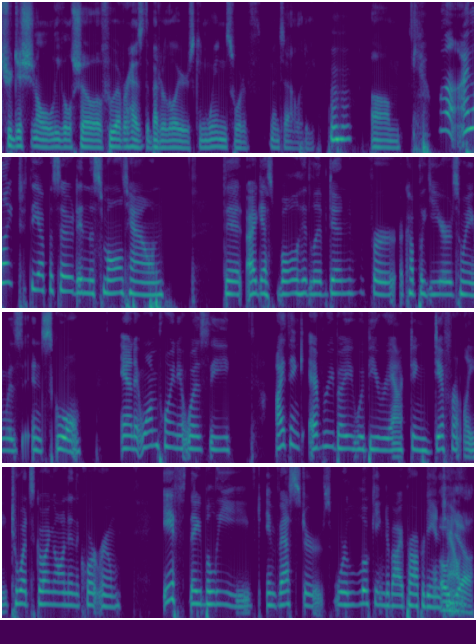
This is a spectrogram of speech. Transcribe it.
traditional legal show of whoever has the better lawyers can win sort of mentality Mm-hmm. um Well, I liked the episode in the small town that I guess Bull had lived in for a couple years when he was in school. And at one point, it was the I think everybody would be reacting differently to what's going on in the courtroom if they believed investors were looking to buy property in oh town. yeah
